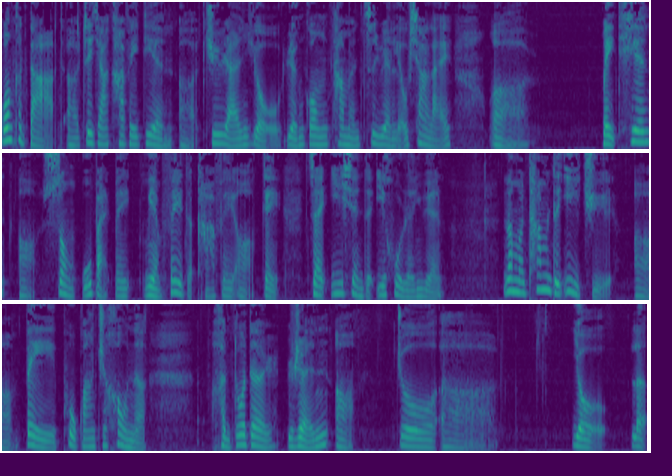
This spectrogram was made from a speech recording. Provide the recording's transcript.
温克达呃这家咖啡店呃居然有员工他们自愿留下来，呃每天啊、呃送五百杯免费的咖啡啊、给在一线的医护人员。那么他们的义举呃被曝光之后呢，很多的人啊、就呃有了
